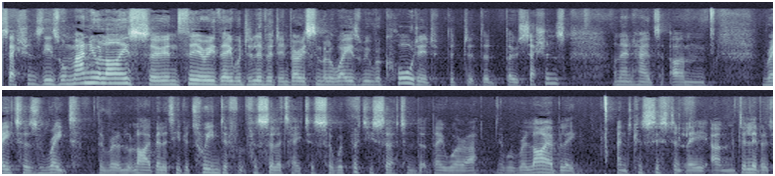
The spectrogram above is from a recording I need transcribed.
sessions. These were manualized, so in theory they were delivered in very similar ways. We recorded the, the, those sessions and then had um, raters rate the reliability between different facilitators. So we're pretty certain that they were, uh, they were reliably and consistently um, delivered.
